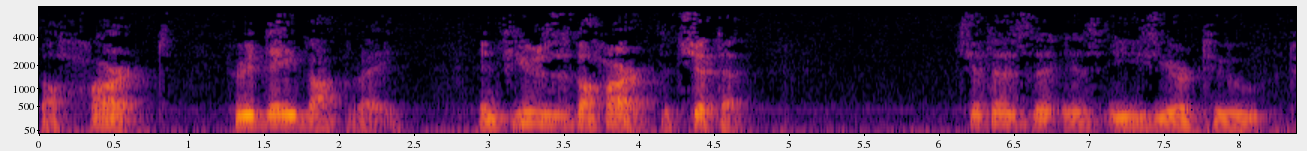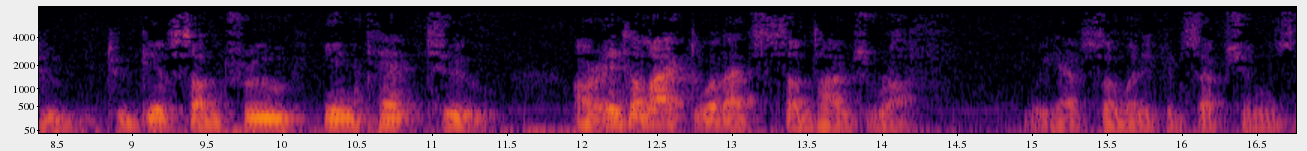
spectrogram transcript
the heart. Hriday Vapre infuses the heart, the chitta. Chitta is, is easier to, to, to give some true intent to. Our intellect, well, that's sometimes rough. We have so many conceptions.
